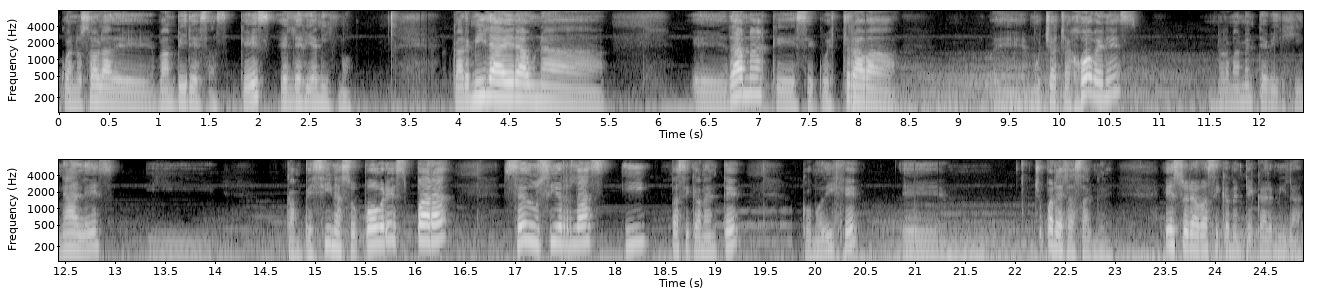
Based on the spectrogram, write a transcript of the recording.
cuando se habla de vampiresas, que es el lesbianismo. Carmila era una eh, dama que secuestraba eh, muchachas jóvenes, normalmente virginales y campesinas o pobres, para seducirlas y básicamente, como dije, eh, chuparles la sangre. Eso era básicamente Carmila.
